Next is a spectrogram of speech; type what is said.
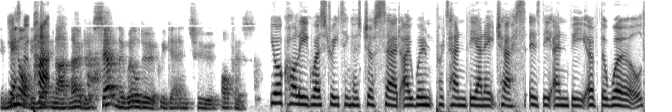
It may yes, not be Pat, getting that now, but it certainly will do if we get into office. Your colleague Wes Streeting has just said, I won't pretend the NHS is the envy of the world.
